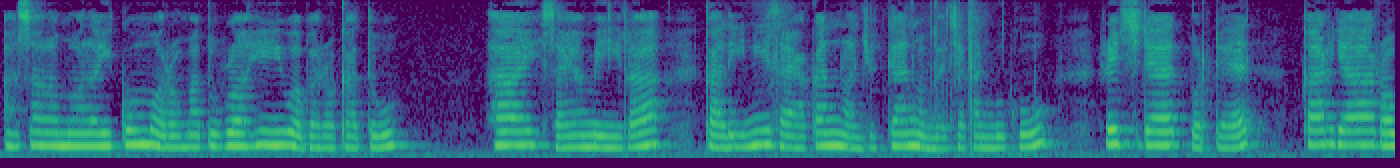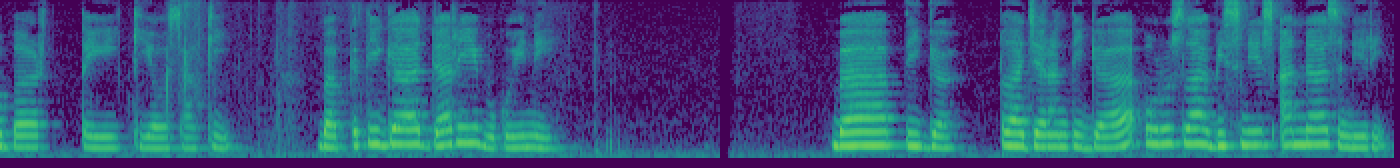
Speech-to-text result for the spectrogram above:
Assalamualaikum warahmatullahi wabarakatuh. Hai, saya Meira. Kali ini saya akan melanjutkan membacakan buku Rich Dad Poor Dad karya Robert T. Kiyosaki. Bab ketiga dari buku ini. Bab 3. Pelajaran 3, uruslah bisnis Anda sendiri.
